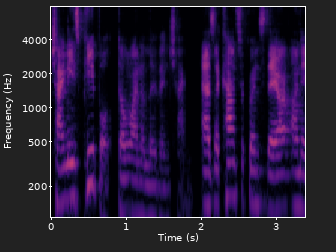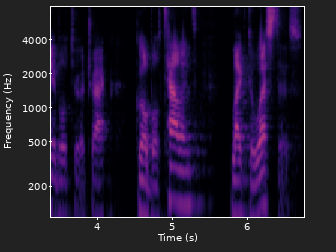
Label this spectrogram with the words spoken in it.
Chinese people don't want to live in China. As a consequence, they are unable to attract global talent like the West is.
